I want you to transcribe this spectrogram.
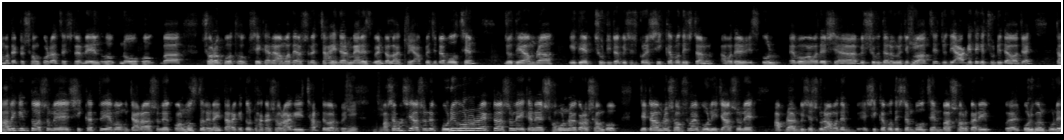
আমাদের একটা সংকট আছে সেটা রেল হোক নৌ হোক বা সড়ক পথ হোক সেখানে আমাদের আসলে চাহিদার ম্যানেজমেন্টটা লাগবে। আপনি যেটা বলছেন যদি আমরা ঈদের ছুটিটা বিশেষ করে শিক্ষা প্রতিষ্ঠান আমাদের স্কুল এবং আমাদের বিশ্ববিদ্যালয়গুলো যেগুলো আছে যদি আগে থেকে ছুটি দেওয়া যায় তাহলে কিন্তু আসলে শিক্ষার্থী এবং যারা আসলে কর্মস্থলে নাই তারা কিন্তু ঢাকা শহর আগেই ছাড়তে পারবে। পাশাপাশি আসলে পরিবহনেরও একটা আসলে এখানে সমন্বয় করা সম্ভব যেটা আমরা সবসময় বলি যে আসলে আপনার বিশেষ করে আমাদের শিক্ষা প্রতিষ্ঠান প্রতিষ্ঠান বলছেন বা সরকারি পরিবহন পুলে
